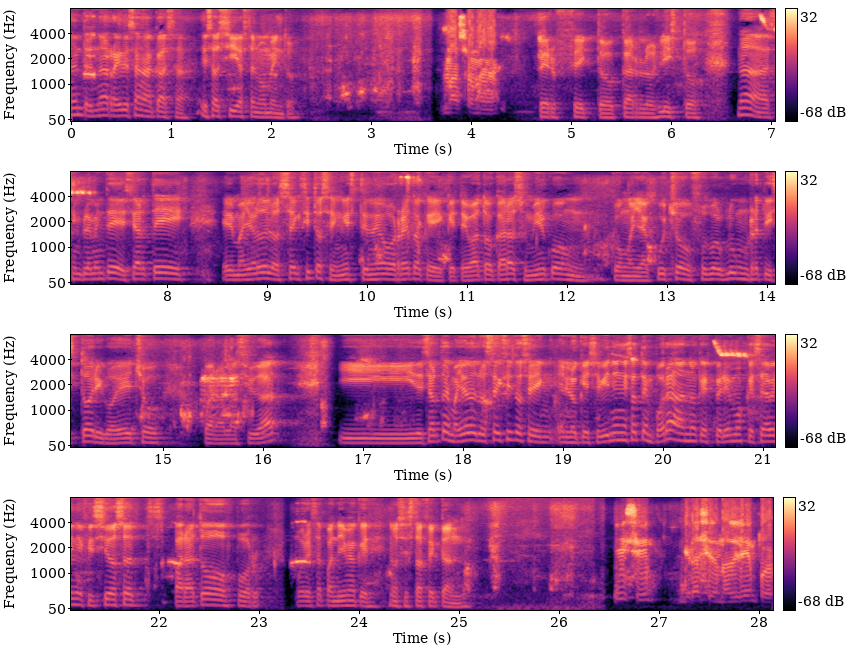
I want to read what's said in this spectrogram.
a entrenar, regresan a casa. Es así hasta el momento. Más o menos. Perfecto, Carlos, listo. Nada, simplemente desearte el mayor de los éxitos en este nuevo reto que, que te va a tocar asumir con, con, Ayacucho Fútbol Club, un reto histórico, de hecho, para la ciudad. Y desearte el mayor de los éxitos en, en lo que se viene en esta temporada, ¿no? que esperemos que sea beneficiosa para todos por, por esta pandemia que nos está afectando. Sí, sí, gracias, Madrid, por,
